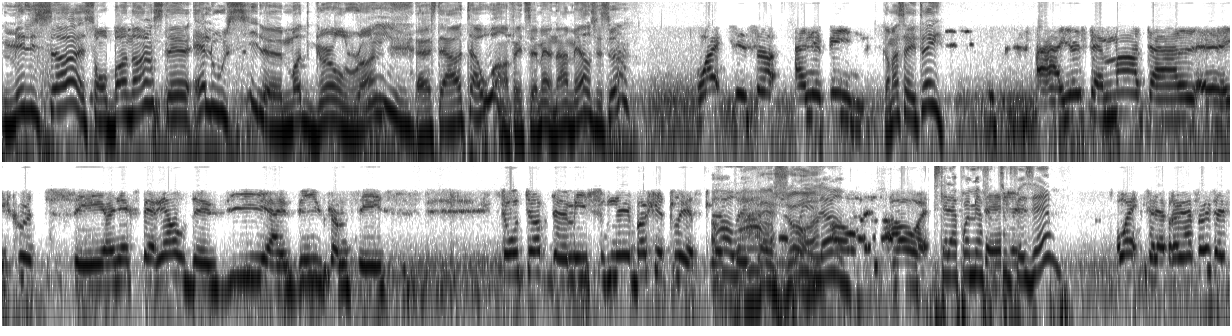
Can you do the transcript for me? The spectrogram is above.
Mélissa, son bonheur, c'était elle aussi le Mud Girl Run. Euh, c'était à Ottawa en fin de semaine, hein, Mel, c'est ça? Ouais, c'est ça, à Népine. Comment ça a été? Aïe, c'était mental. Euh, écoute, c'est une expérience de vie à vivre comme c'est. C'est au top de mes souvenirs bucket list. là, Ah, wow. Déjà, Oui, hein? là. Ah ouais, ah ouais. C'était la première fois que tu le faisais? Ouais, c'est la première fois que je le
